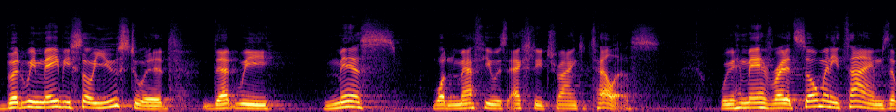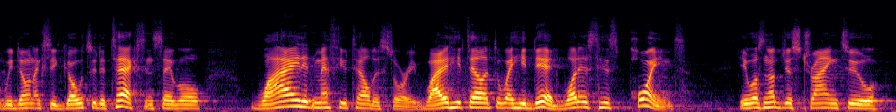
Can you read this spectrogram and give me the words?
But we may be so used to it that we miss what Matthew is actually trying to tell us. We may have read it so many times that we don't actually go to the text and say, well, why did Matthew tell this story? Why did he tell it the way he did? What is his point? He was not just trying to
